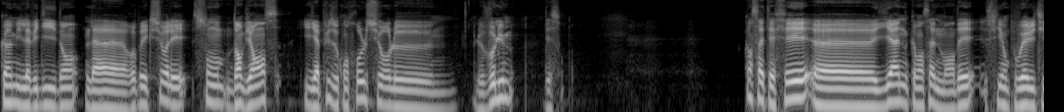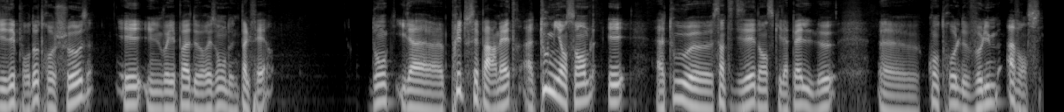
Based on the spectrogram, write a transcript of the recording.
Comme il l'avait dit dans la rubrique sur les sons d'ambiance, il y a plus de contrôle sur le volume des sons. Quand ça a été fait, euh, Yann commençait à demander si on pouvait l'utiliser pour d'autres choses, et il ne voyait pas de raison de ne pas le faire. Donc il a pris tous ces paramètres, a tout mis ensemble et a tout euh, synthétisé dans ce qu'il appelle le euh, contrôle de volume avancé.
